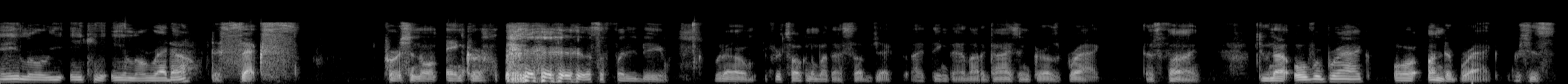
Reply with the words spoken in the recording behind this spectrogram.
Hey Lori, aka Loretta, the sex person on Anchor. That's a funny name. But um, if we're talking about that subject, I think that a lot of guys and girls brag. That's fine. Do not over brag or under brag, which is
